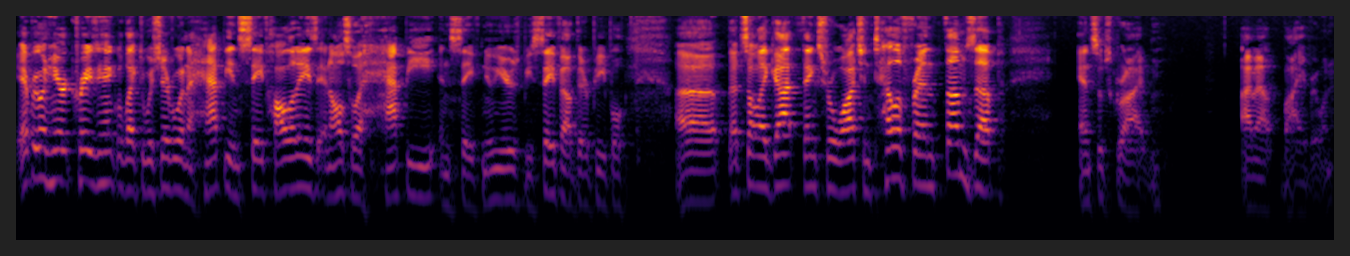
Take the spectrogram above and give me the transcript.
everyone here at Crazy Hank would like to wish everyone a happy and safe holidays and also a happy and safe New Year's. Be safe out there, people. Uh, that's all I got. Thanks for watching. Tell a friend, thumbs up, and subscribe. I'm out. Bye, everyone.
